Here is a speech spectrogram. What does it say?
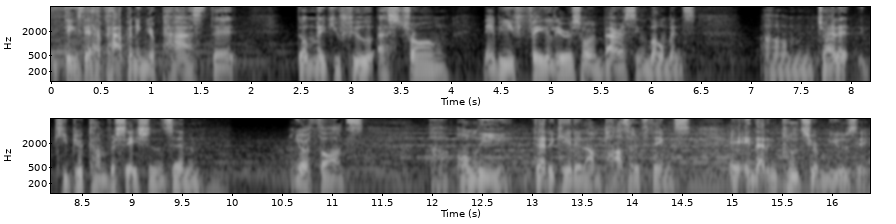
things that have happened in your past that don't make you feel as strong, maybe failures or embarrassing moments. Um, try to keep your conversations and your thoughts uh, only dedicated on positive things, and that includes your music.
